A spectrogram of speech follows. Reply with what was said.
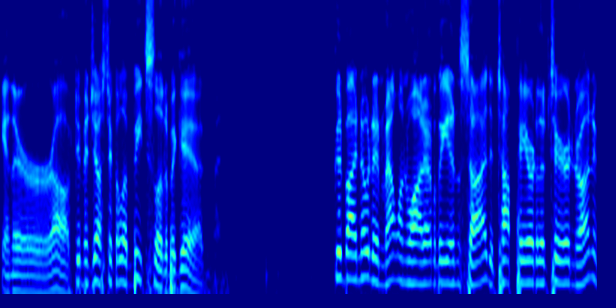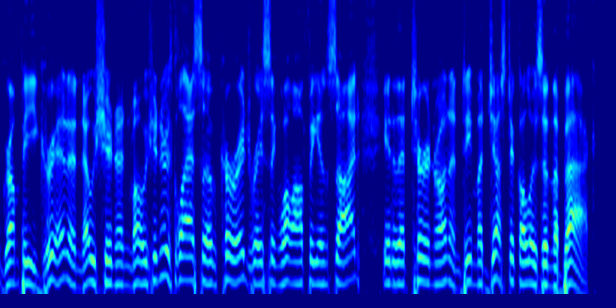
And they're off. Uh, De Majestical a beat slow to begin. Goodbye note and Malinois out of the inside. The top pair to the turn run. Grumpy Grin and Notion and Motion. Here's Glass of Courage racing well off the inside into that turn run. And De Majestical is in the back.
